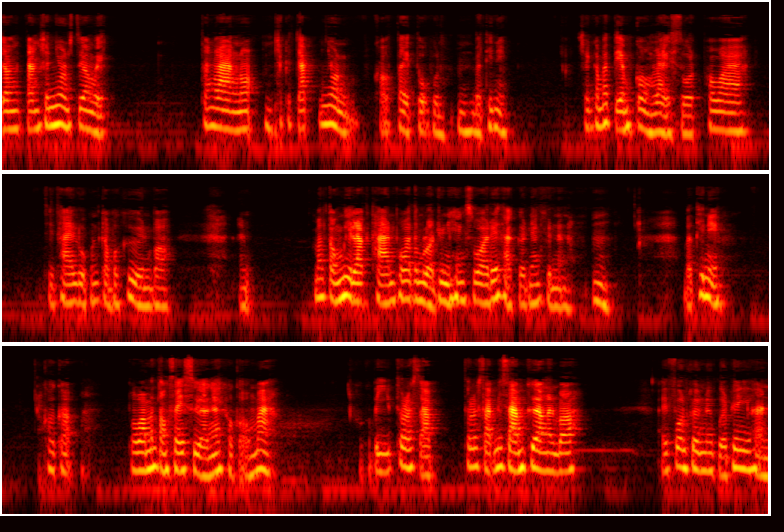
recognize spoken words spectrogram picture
จังตังฉันโยนเสื่องไว้ทางล่างเนาะฉันก็จับโยนเขาไต่โต๊ะพุ่นอืมที่นี่ฉันก็มาเตรียมกล่องไหลสด เพราะว่าสิถ่ายรูปมันกลับมาคืนบ่อันมันต้องมีหลักฐานเพราะว่าตำรวจอยู่ในแห่งซัวได้ถ้าเกิดยังขึ้นนั่นอืมแบบที่นี่เขาก็ เพราะว่ามันต้องใส่เสือไงเขาก็เออกมาเขาก็ไปยิบโทรศัพท์โทรศัพท์มีสามเครื่องกันบ่ไอโฟนเครื่องหนึ่งเปิดเพลงอยู่หัน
